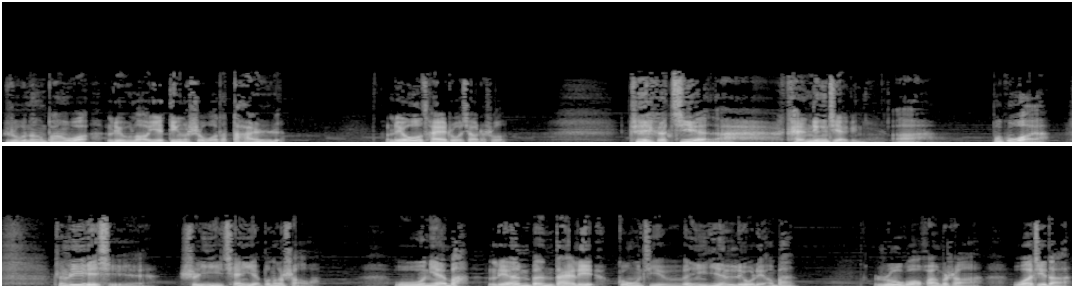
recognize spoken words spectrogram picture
如能帮我，刘老爷定是我的大恩人。”刘财主笑着说：“这个借呢，肯定借给你啊，不过呀。”这利息是一钱也不能少啊！五年吧，连本带利共计纹银六两半。如果还不上，我记得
